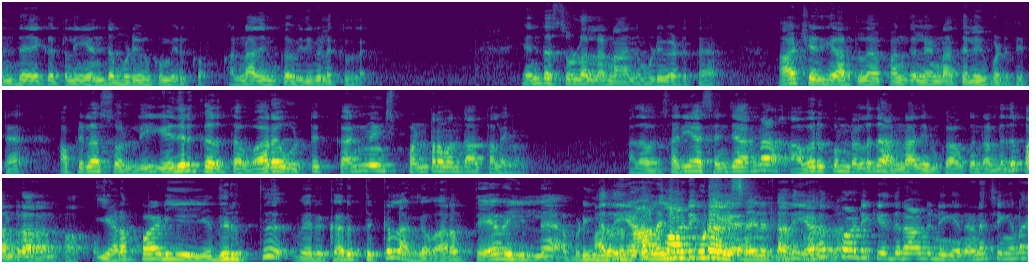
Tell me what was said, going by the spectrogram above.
எந்த இயக்கத்திலையும் எந்த முடிவுக்கும் இருக்கும். அண்ணாதிமுக விதிவிலக்கு இல்லை. எந்த சூழலில் நான் இந்த முடிவு எடுத்தேன்? ஆட்சி அதிகாரத்தில் பங்கு இல்லைன்னு நான் தெளிவுபடுத்திட்டேன். அப்படிலாம் சொல்லி எதிர்கருத்தை வர விட்டு கன்வின்ஸ் பண்ணுறவன் தான் தலைவன். அதை அவர் சரியாக செஞ்சாருன்னா அவருக்கும் நல்லது அதிமுகவுக்கும் நல்லது பண்ணுறாரான்னு பார்ப்போம். எடப்பாடியை எதிர்த்து வேறு கருத்துக்கள் அங்க வர தேவையில்லை அது அப்படிங்கிறதுனாலையும் கூட அது எடப்பாடிக்கு எதிரான நீங்க நினைச்சீங்கன்னா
